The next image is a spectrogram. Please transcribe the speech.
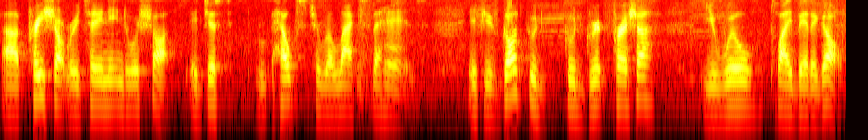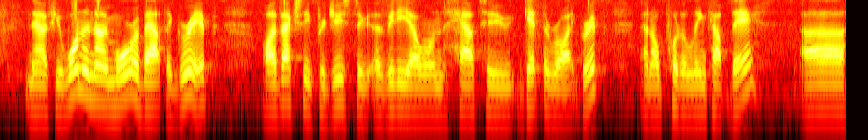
uh, pre-shot routine into a shot. It just helps to relax the hands. If you've got good, good grip pressure, you will play better golf. Now, if you want to know more about the grip, I've actually produced a, a video on how to get the right grip, and I'll put a link up there. Uh,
